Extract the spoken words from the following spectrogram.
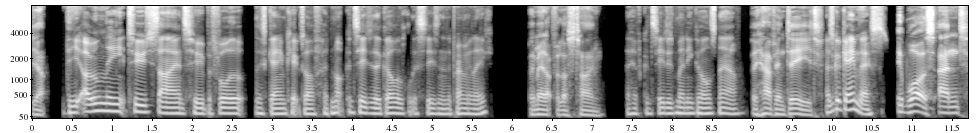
Yeah. The only two sides who, before this game kicked off, had not conceded a goal this season in the Premier League. They made up for lost time. They have conceded many goals now. They have indeed. It was a good game, this. It was, and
